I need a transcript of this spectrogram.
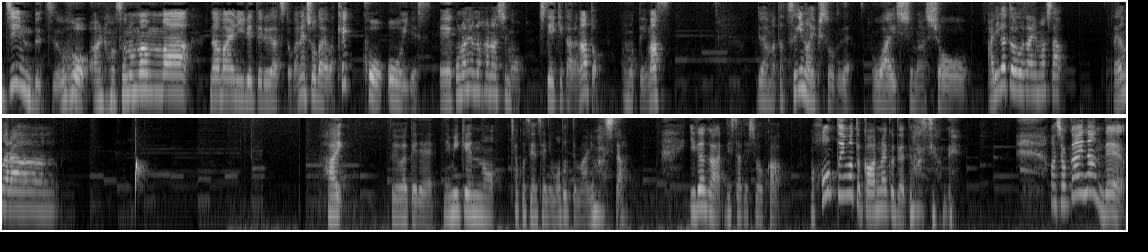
人物を、あの、そのまんま名前に入れてるやつとかね、初代は結構多いです。えー、この辺の話もしていけたらなと思っています。ではまた次のエピソードでお会いしましょう。ありがとうございました。さようなら。はい。というわけで、ネミケンのチャコ先生に戻ってまいりました。いかがでしたでしょうか？もうほんと今と変わらないことやってますよね。ま初回なんで、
